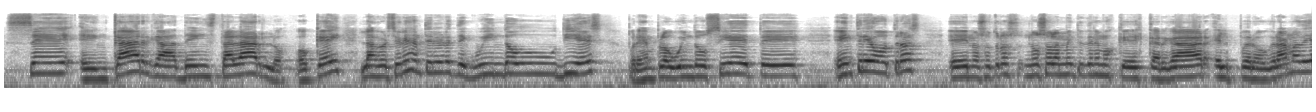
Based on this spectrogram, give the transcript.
se encarga de instalarlo. ¿Ok? Las versiones anteriores de Windows 10, por ejemplo Windows 7, entre otras, eh, nosotros no solamente tenemos que descargar el programa de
